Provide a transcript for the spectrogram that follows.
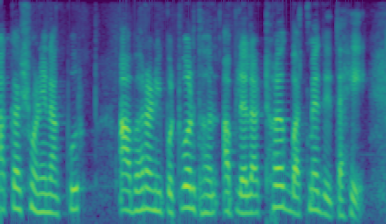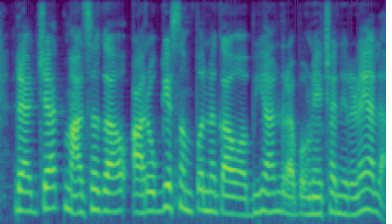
आकाशवाणी नागपूर. आभार आणि पटवर्धन आपल्याला ठळक बातम्या देत आहे. राज्यात माझं गाव आरोग्य संपन्न गाव अभियान राबवण्याच्या निर्णयाला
